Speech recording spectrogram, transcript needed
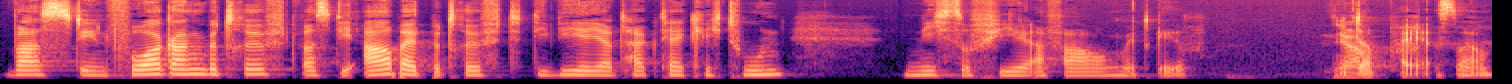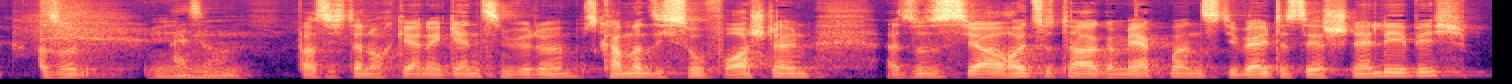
was den Vorgang betrifft, was die Arbeit betrifft, die wir ja tagtäglich tun, nicht so viel Erfahrung mitgeben. Ja. dabei ist. Ja. Also, also ähm, was ich dann noch gerne ergänzen würde, das kann man sich so vorstellen. Also es ist ja heutzutage merkt man es, die Welt ist sehr schnelllebig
